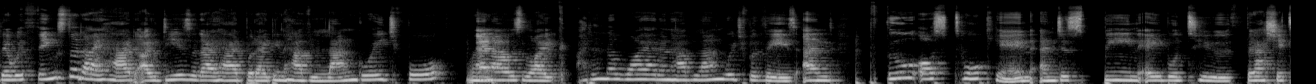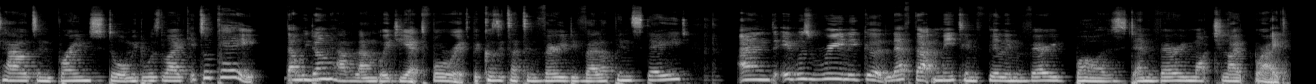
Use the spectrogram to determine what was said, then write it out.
there were things that i had ideas that i had but i didn't have language for Right. and I was like, I don't know why I don't have language for these. And through us talking and just being able to thrash it out and brainstorm, it was like, it's okay that we don't have language yet for it because it's at a very developing stage. And it was really good. Left that meeting feeling very buzzed and very much like, right,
